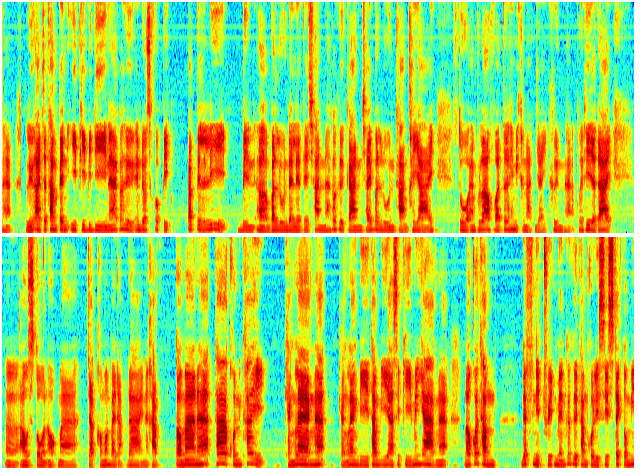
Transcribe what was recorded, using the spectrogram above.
นะฮะ หรืออาจจะทำเป็น EPBD นะฮะ ก็คือ endoscopic papillary balloon dilatation นะก็คือการใช้บอลลูนถ่างขยายตัว ampulla of water ให้มีขนาดใหญ่ขึ้นนะฮะ เพื่อที่จะได้ เอาสโตนออกมาจาก common bile duct ได้นะครับ ต่อมานะฮะถ้าคนไข้แข็งแรงนะฮะแข็งแรงดีทำ ERCP ไม่ยากนะฮะเราก็ทำ definite treatment ก็คือทำ cholecystectomy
